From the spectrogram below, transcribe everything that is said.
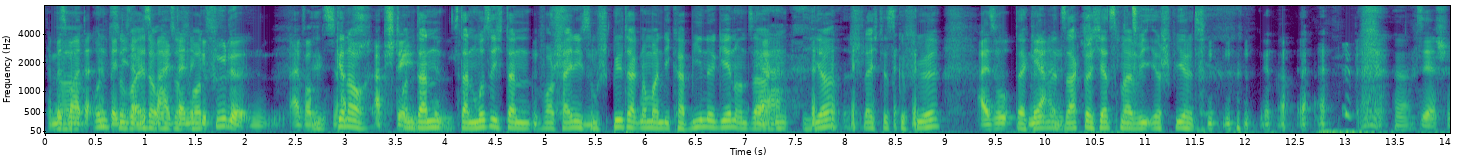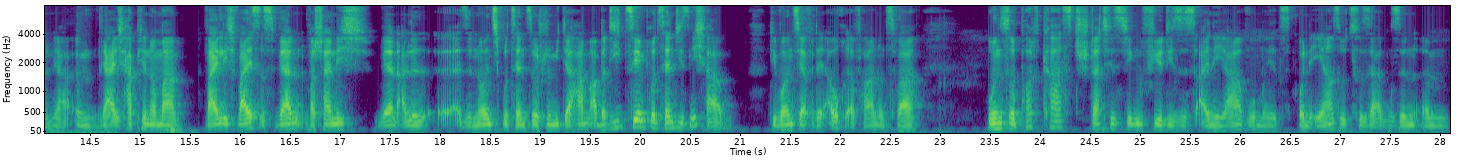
Da müssen wir halt, äh, und so weiter halt und so fort. Gefühle einfach ein bisschen genau. abstellen. Und dann, dann muss ich dann wahrscheinlich zum Spieltag nochmal in die Kabine gehen und sagen, ja. hier, schlechtes Gefühl. Also, der Clemens sagt euch jetzt mal, wie ihr spielt. sehr schön, ja. Ähm, ja, ich habe hier nochmal, weil ich weiß, es werden wahrscheinlich werden alle, äh, also 90% Social Media haben, aber die 10%, die es nicht haben, die wollen es ja vielleicht auch erfahren. Und zwar unsere Podcast-Statistiken für dieses eine Jahr, wo wir jetzt on air sozusagen sind. Ähm,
